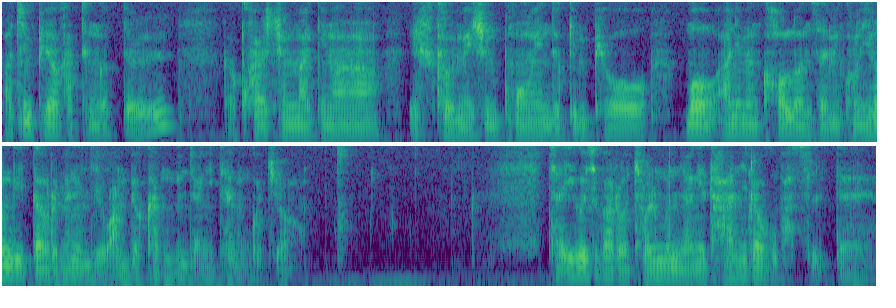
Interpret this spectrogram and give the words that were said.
마침표와 같은 것들 그러니까 question mark이나 exclamation point 느낌표 뭐 아니면 colon semicolon 이런 게 있다 그러면 이제 완벽한 문장이 되는 거죠. 자 이것이 바로 절 문장의 단위라고 봤을 때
